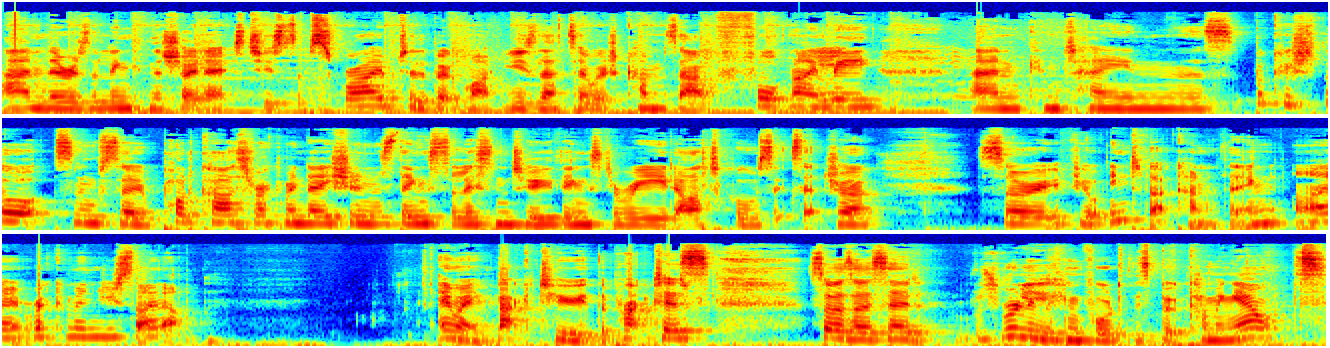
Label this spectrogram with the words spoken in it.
and there is a link in the show notes to subscribe to the bookmark newsletter, which comes out fortnightly and contains bookish thoughts and also podcast recommendations, things to listen to, things to read, articles, etc. So if you're into that kind of thing, I recommend you sign up. Anyway, back to the practice. So, as I said, I was really looking forward to this book coming out,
